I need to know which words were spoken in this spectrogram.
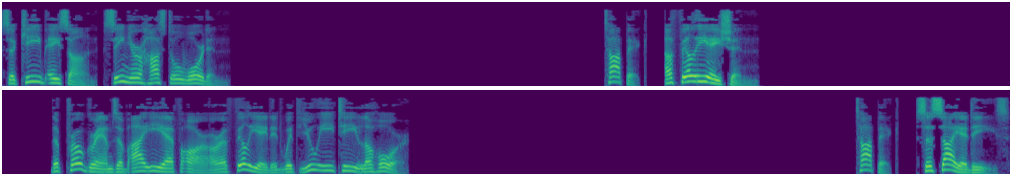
Saqib Asan, Senior Hostel Warden Topic Affiliation The programs of IEFR are affiliated with UET Lahore. Topic: Societies.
